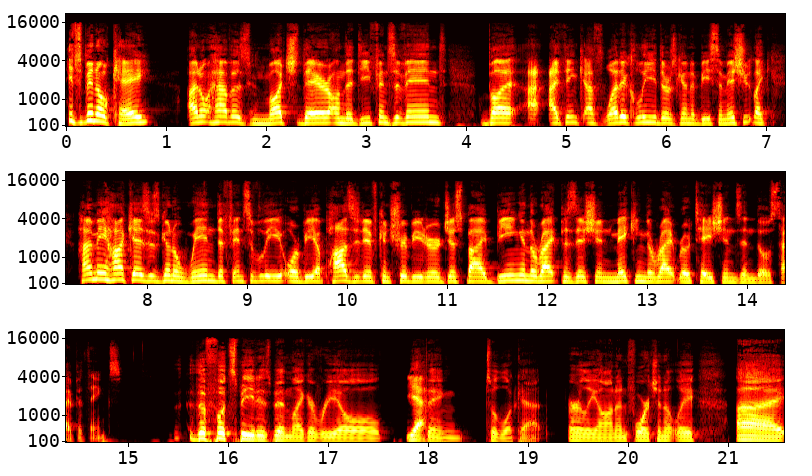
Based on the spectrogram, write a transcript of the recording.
it's been okay. I don't have as much there on the defensive end. But I, I think athletically, there's going to be some issues. Like Jaime Jaquez is going to win defensively or be a positive contributor just by being in the right position, making the right rotations, and those type of things. The foot speed has been like a real yeah. thing to look at early on, unfortunately. Uh,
